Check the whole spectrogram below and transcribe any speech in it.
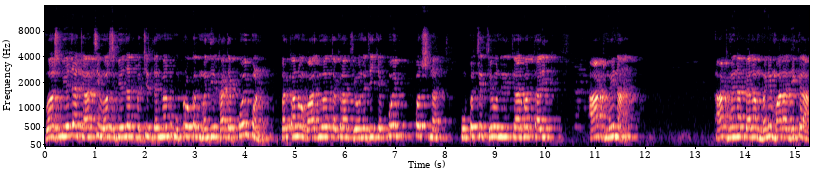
વર્ષ બે હજાર ચારથી વર્ષ બે હજાર પચીસ દરમિયાન ઉપરોક્ત મંદિર ખાતે કોઈ પણ પ્રકારનો વાદવિવાદ, તકરાર થયો નથી કે કોઈ પ્રશ્ન ઉપસ્થિત થયો નથી. ત્યારબાદ તારીખ આઠ મહિના આઠ મહિના પહેલાં મને મારા દીકરા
